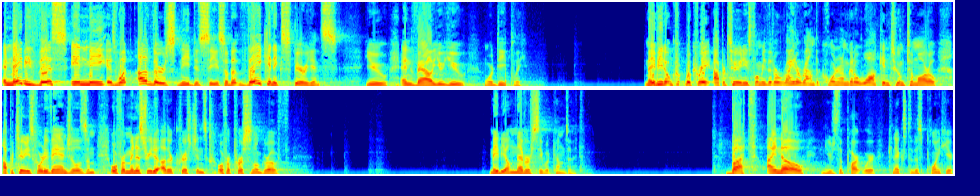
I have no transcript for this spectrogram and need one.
And maybe this in me is what others need to see so that they can experience you and value you more deeply. Maybe it will create opportunities for me that are right around the corner. I'm going to walk into them tomorrow. Opportunities for evangelism, or for ministry to other Christians, or for personal growth. Maybe I'll never see what comes of it. But I know, and here's the part where it connects to this point here,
